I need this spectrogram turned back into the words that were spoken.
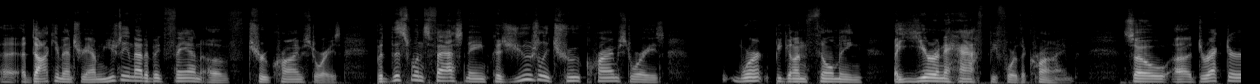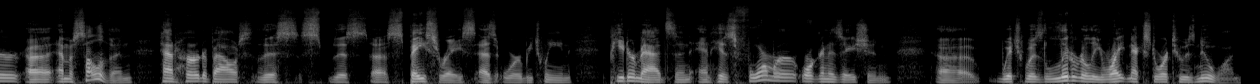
a, documentary. I'm usually not a big fan of true crime stories, but this one's fascinating because usually true crime stories weren't begun filming a year and a half before the crime. So, uh, director uh, Emma Sullivan had heard about this this uh, space race, as it were, between Peter Madsen and his former organization, uh, which was literally right next door to his new one,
